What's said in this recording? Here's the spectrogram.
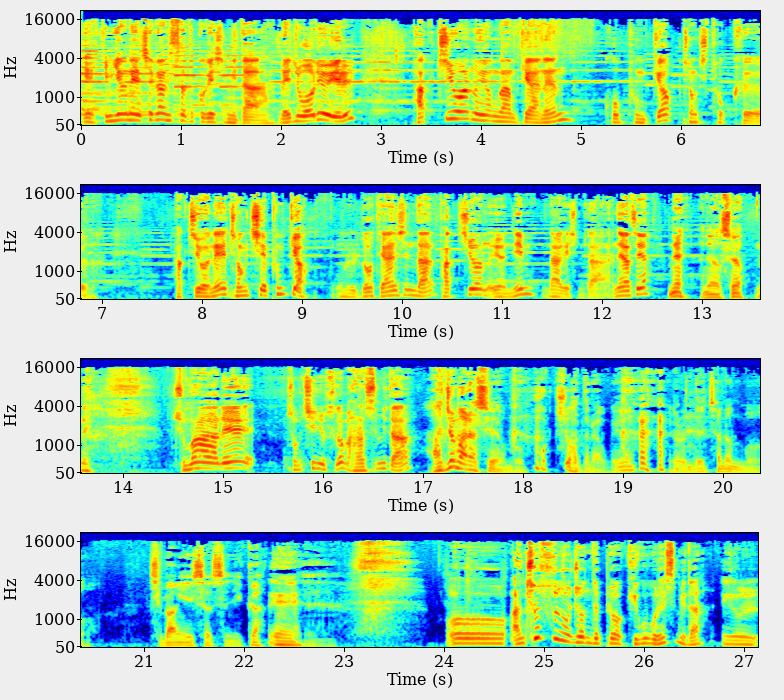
예, 김경래 최강 시사 듣고 계십니다. 매주 월요일 박지원 의원과 함께하는 고품격 정치 토크. 박지원의 정치의 품격. 오늘도 대한신당 박지원 의원님 나와 계십니다. 안녕하세요. 네, 안녕하세요. 네. 주말에 정치 뉴스가 많았습니다. 아주 많았어요. 뭐 폭주하더라고요. 그런데 저는 뭐 지방에 있었으니까. 예. 어, 안철수 전 대표가 귀국을 했습니다. 이걸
